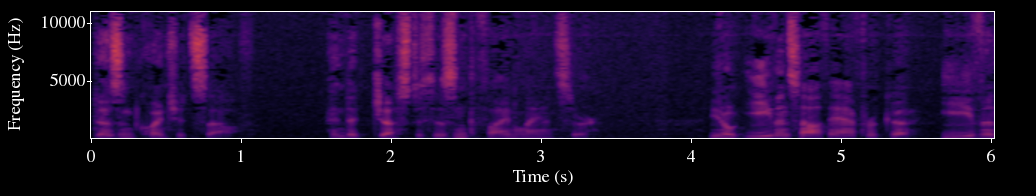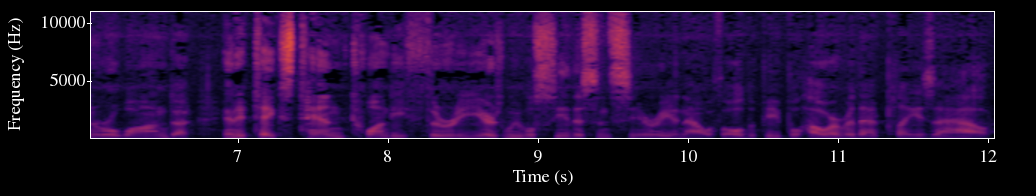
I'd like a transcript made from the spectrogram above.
doesn't quench itself and that justice isn't the final answer. You know, even South Africa, even Rwanda, and it takes 10, 20, 30 years. We will see this in Syria now with all the people. However that plays out,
